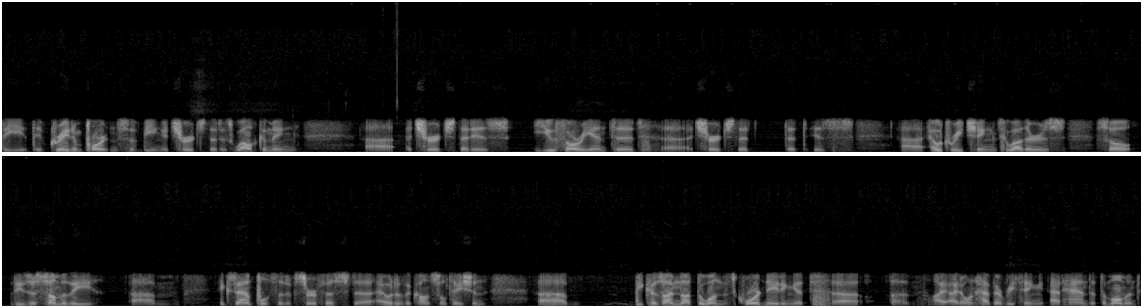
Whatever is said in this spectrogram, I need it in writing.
the, the great importance of being a church that is welcoming, uh, a church that is youth oriented, uh, a church that, that is uh, outreaching to others. So, these are some of the um, examples that have surfaced uh, out of the consultation. Uh, because I'm not the one that's coordinating it, uh, I, I don't have everything at hand at the moment.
